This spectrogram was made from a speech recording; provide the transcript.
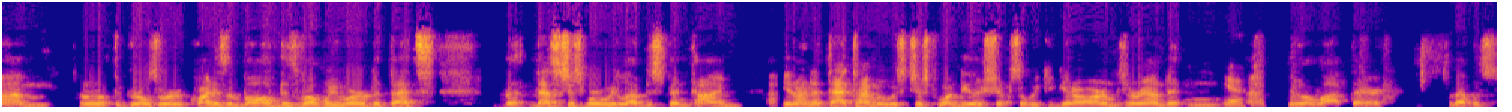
Um, I don't know if the girls were quite as involved as what we were, but that's that's just where we love to spend time. You know, and at that time it was just one dealership, so we could get our arms around it and yeah. uh, do a lot there. So that was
